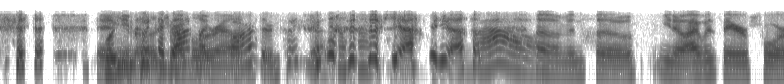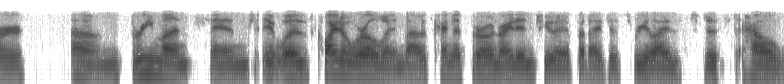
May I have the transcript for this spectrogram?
and, well, you, know, couldn't have gone travel much around farther, and- could you? yeah, yeah. wow. Um, and so, you know, I was there for um three months and it was quite a whirlwind. I was kind of thrown right into it, but I just realized just how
